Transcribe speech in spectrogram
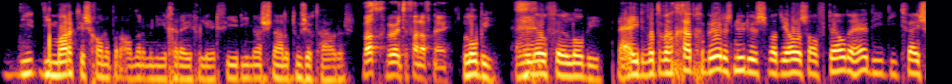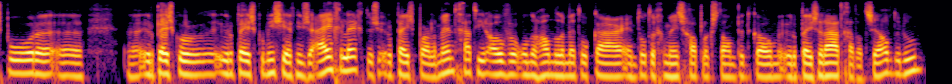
die, die markt is gewoon op een andere manier gereguleerd via die nationale toezichthouders. Wat gebeurt er vanaf nu? Lobby. Heel veel lobby. Nee, wat, wat gaat gebeuren is nu dus wat Joris al vertelde. Hè, die, die twee sporen. Eh eh, Europese, Europese Commissie heeft nu zijn eigen gelegd. Dus het Europees Parlement gaat hierover onderhandelen met elkaar en tot een gemeenschappelijk standpunt komen. De Europese Raad gaat datzelfde doen.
